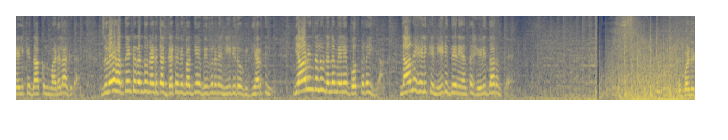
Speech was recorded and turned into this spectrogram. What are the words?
ಹೇಳಿಕೆ ದಾಖಲು ಮಾಡಲಾಗಿದೆ. ಜುಲೈ ಹದಿನೆಂಟರಂದು ನಡೆದ ಘಟನೆ ಬಗ್ಗೆ ವಿವರಣೆ ನೀಡಿರುವ ವಿದ್ಯಾರ್ಥಿನಿ. ಯಾರಿಂದಲೂ ನನ್ನ ಮೇಲೆ ಒತ್ತಡ ಇಲ್ಲ. ನಾನೇ ಹೇಳಿಕೆ ನೀಡಿದ್ದೇನೆ ಅಂತ ಹೇಳಿದ್ದಾರಂತೆ. ಹುಬ್ಬಳ್ಳಿ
